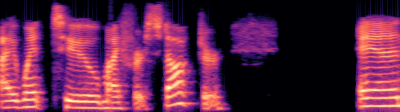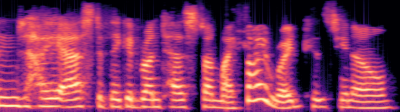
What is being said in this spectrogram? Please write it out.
I went to my first doctor and I asked if they could run tests on my thyroid because, you know,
